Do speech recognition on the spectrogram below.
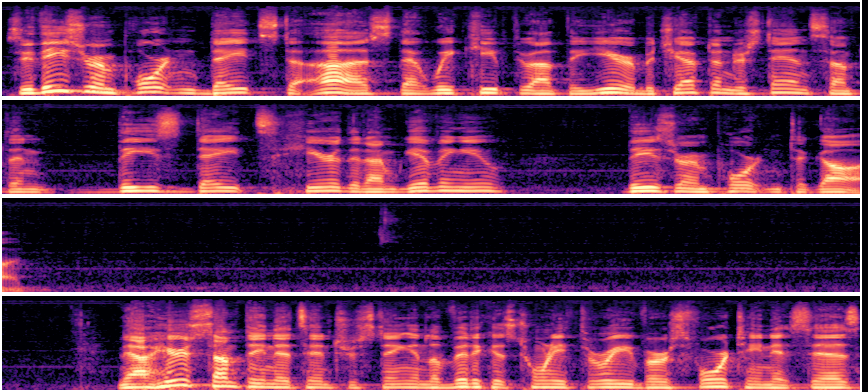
See, these are important dates to us that we keep throughout the year, but you have to understand something. These dates here that I'm giving you, these are important to God. Now, here's something that's interesting. In Leviticus 23, verse 14, it says,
